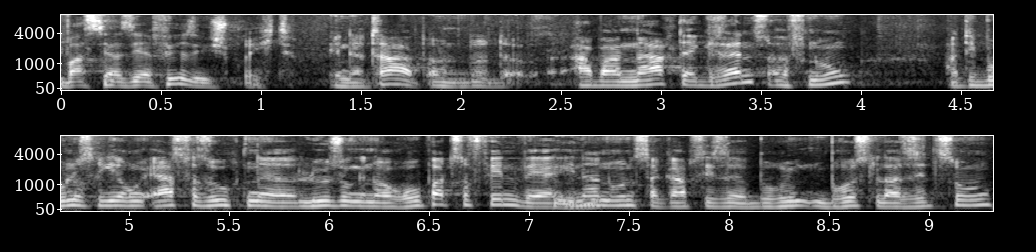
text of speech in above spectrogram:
Was ja sehr für sie spricht. In der Tat. Und, aber nach der Grenzöffnung hat die Bundesregierung erst versucht, eine Lösung in Europa zu finden. Wir erinnern mhm. uns, da gab es diese berühmten Brüsseler Sitzungen.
